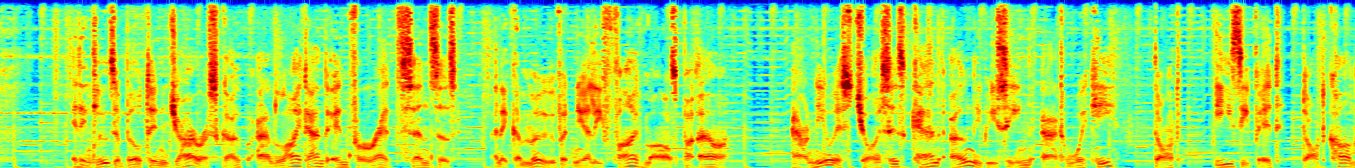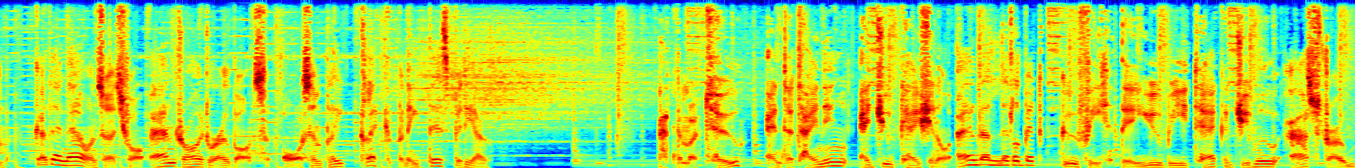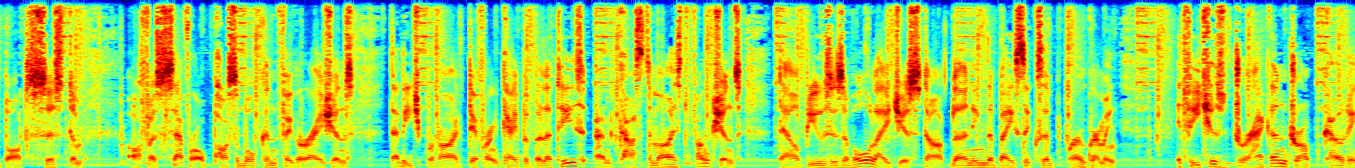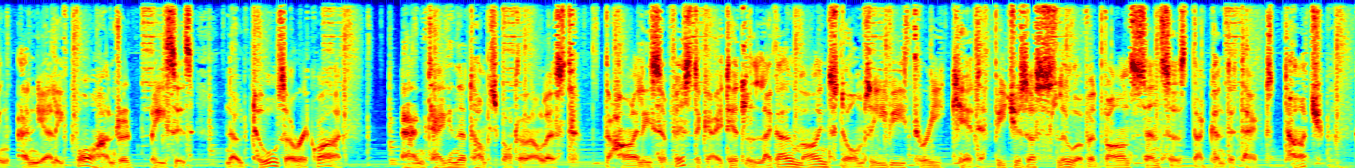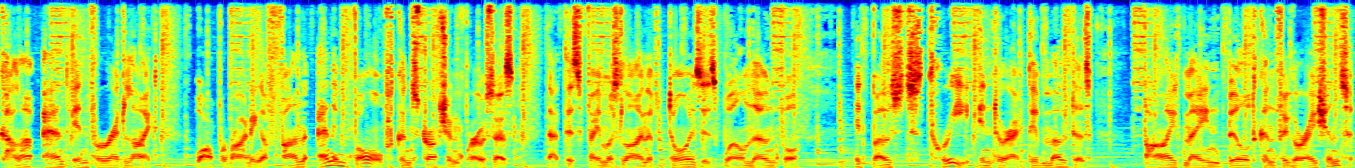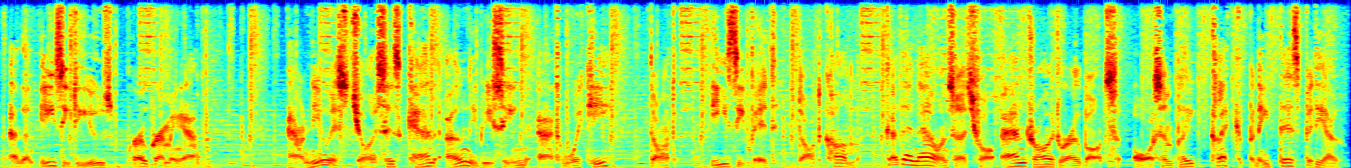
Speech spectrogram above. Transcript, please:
It includes a built-in gyroscope and light and infrared sensors, and it can move at nearly 5 miles per hour. Our newest choices can only be seen at wiki.ezvid.com. Go there now and search for Android robots or simply click beneath this video. At number 2, entertaining, educational, and a little bit goofy, the UB Tech Jimu Astrobot system offers several possible configurations that each provide different capabilities and customized functions to help users of all ages start learning the basics of programming. It features drag and drop coding and nearly 400 pieces. No tools are required. And taking the top spot on our list, the highly sophisticated LEGO Mindstorms EV3 kit features a slew of advanced sensors that can detect touch, color, and infrared light, while providing a fun and involved construction process that this famous line of toys is well known for. It boasts three interactive motors, five main build configurations, and an easy-to-use programming app. Our newest choices can only be seen at wiki.ezvid.com. Go there now and search for Android robots or simply click beneath this video.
